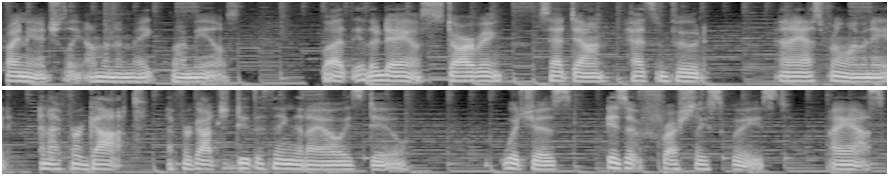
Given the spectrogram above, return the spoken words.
financially. I'm gonna make my meals. But the other day I was starving, sat down, had some food, and I asked for lemonade. And I forgot. I forgot to do the thing that I always do, which is, is it freshly squeezed? I ask.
